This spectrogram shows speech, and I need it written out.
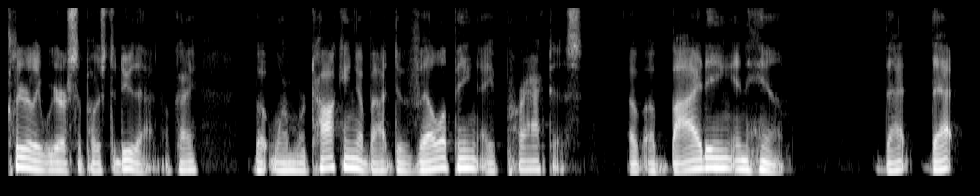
Clearly, we are supposed to do that, okay? But when we're talking about developing a practice of abiding in Him, that, that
